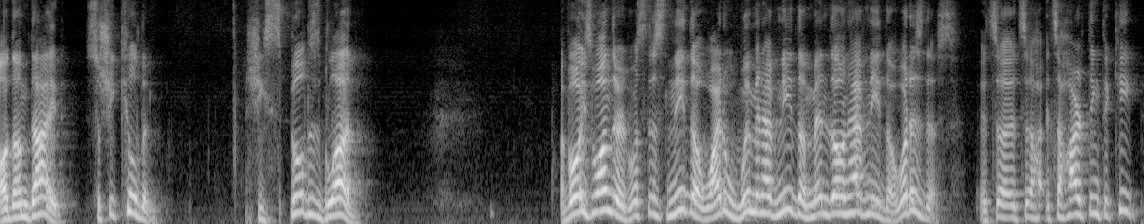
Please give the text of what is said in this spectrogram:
Adam died. So she killed him. She spilled his blood. I've always wondered, what's this nida? Why do women have nida? Men don't have nida. What is this? It's a, it's a, it's a hard thing to keep.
